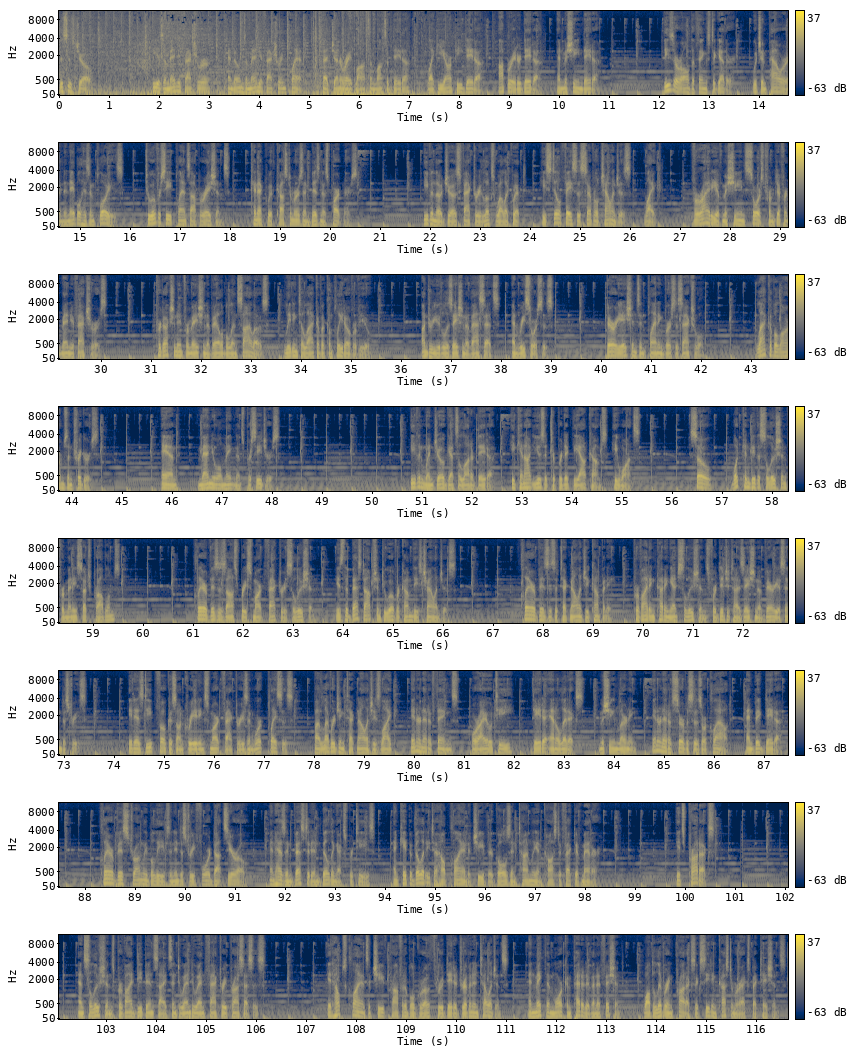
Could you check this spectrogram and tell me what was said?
This is Joe. He is a manufacturer and owns a manufacturing plant that generate lots and lots of data, like ERP data, operator data, and machine data. These are all the things together, which empower and enable his employees to oversee plant's operations, connect with customers and business partners. Even though Joe's factory looks well equipped, he still faces several challenges, like variety of machines sourced from different manufacturers, production information available in silos, leading to lack of a complete overview, underutilization of assets and resources, variations in planning versus actual, lack of alarms and triggers, and manual maintenance procedures. Even when Joe gets a lot of data, he cannot use it to predict the outcomes he wants. So, what can be the solution for many such problems? ClairViz's Osprey Smart Factory solution is the best option to overcome these challenges. ClairViz is a technology company, providing cutting-edge solutions for digitization of various industries. It has deep focus on creating smart factories and workplaces, by leveraging technologies like Internet of Things, or IoT, data analytics, machine learning, Internet of Services or cloud, and big data. ClairViz strongly believes in Industry 4.0 and has invested in building expertise and capability to help client achieve their goals in timely and cost-effective manner. Its products and solutions provide deep insights into end-to-end -end factory processes, it helps clients achieve profitable growth through data-driven intelligence, and make them more competitive and efficient, while delivering products exceeding customer expectations.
